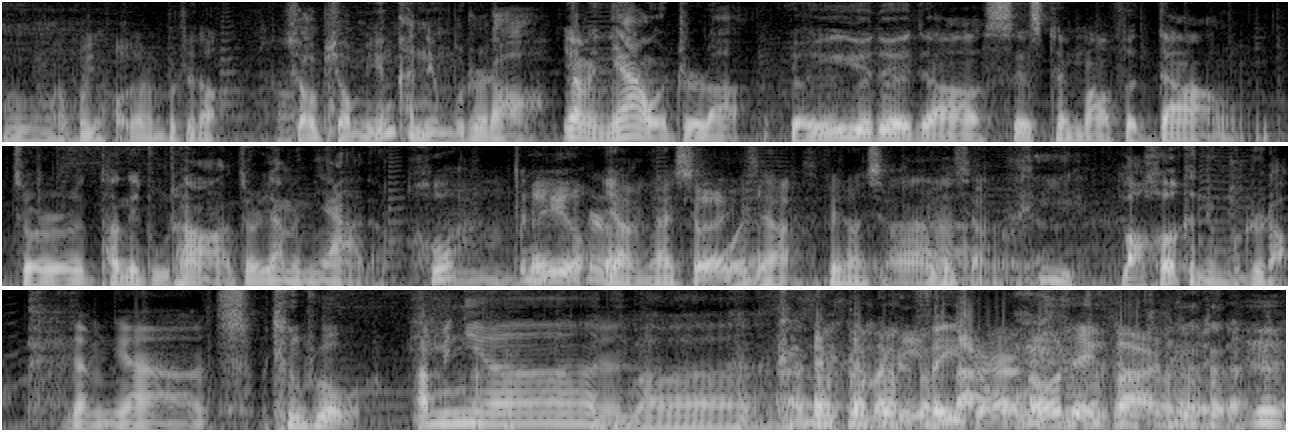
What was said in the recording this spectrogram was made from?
嗯，估计好多人不知道。啊小小明肯定不知道，亚美尼亚我知道有一个乐队叫 System of a Down，就是他那主唱就是亚美尼亚的。呵，真有，亚美尼亚小国家，非常小，非常小的国家。嘿，老何肯定不知道。亚美尼亚我听说过，阿米尼亚，对。你娃娃，那他妈是非洲都这块儿，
